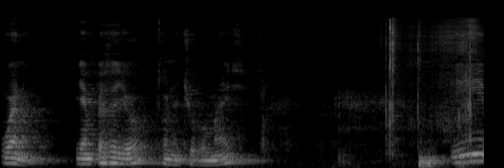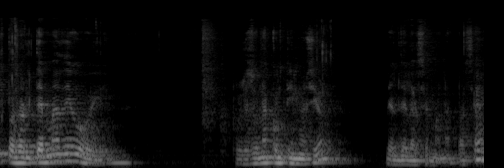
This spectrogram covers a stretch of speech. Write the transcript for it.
Bueno, ya empecé yo con el churro maíz. Y pues el tema de hoy, pues es una continuación del de la semana pasada.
